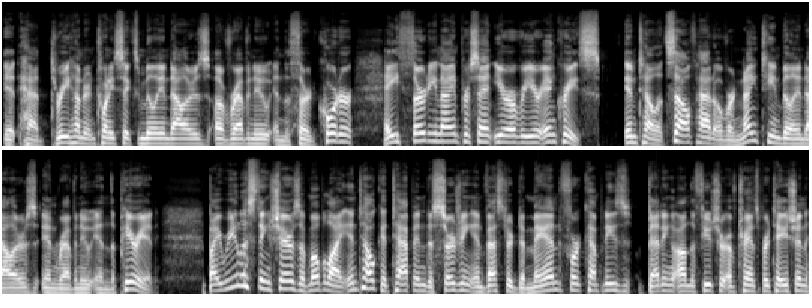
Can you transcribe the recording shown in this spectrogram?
It had $326 million of revenue in the third quarter, a 39% year over year increase. Intel itself had over $19 billion in revenue in the period. By relisting shares of Mobileye, Intel could tap into surging investor demand for companies betting on the future of transportation.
